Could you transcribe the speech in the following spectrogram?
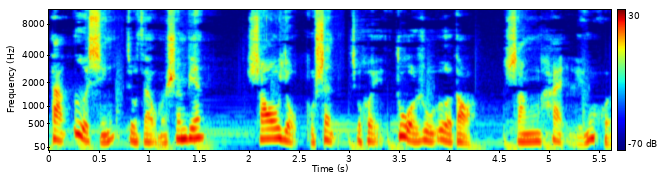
但恶行就在我们身边。”稍有不慎就会堕入恶道，伤害灵魂。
